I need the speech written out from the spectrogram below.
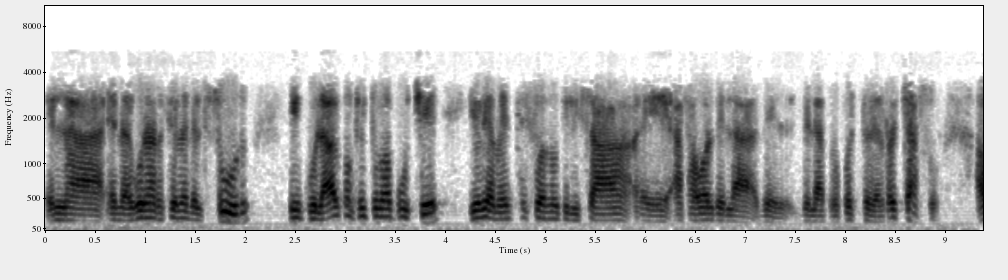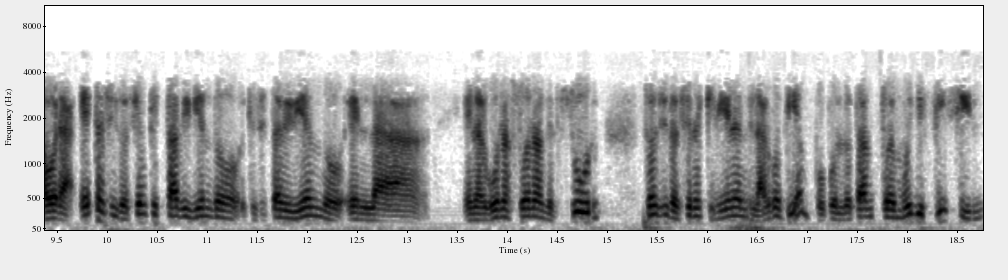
en, la, en algunas regiones del sur, vinculado al conflicto mapuche, y obviamente son utilizadas eh, a favor de la, de, la propuesta del rechazo. Ahora, esta situación que está viviendo, que se está viviendo en la, en algunas zonas del sur, son situaciones que vienen de largo tiempo, por lo tanto es muy difícil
